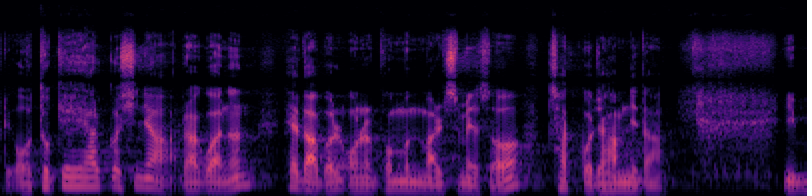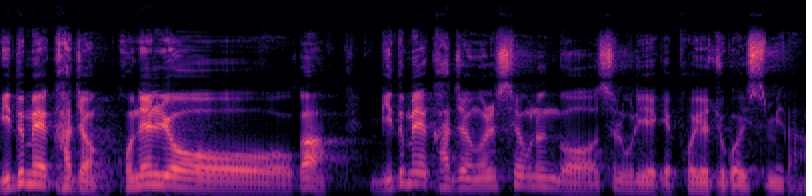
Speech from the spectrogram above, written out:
우리가 어떻게 해야 할 것이냐라고 하는 해답을 오늘 본문 말씀에서 찾고자 합니다. 이 믿음의 가정 고넬료가 믿음의 가정을 세우는 것을 우리에게 보여주고 있습니다.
